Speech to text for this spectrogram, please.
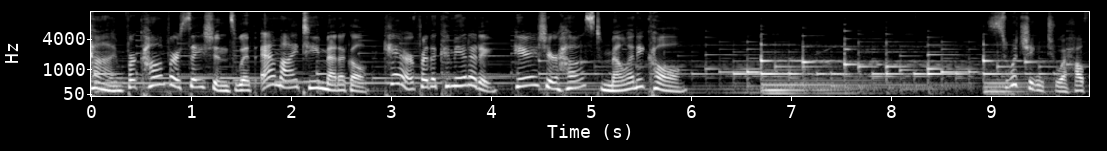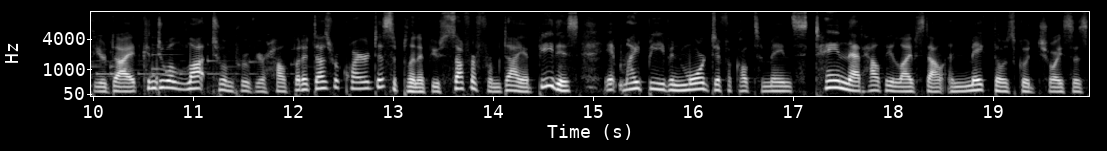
time for Conversations with MIT Medical, care for the community. Here's your host, Melanie Cole. Switching to a healthier diet can do a lot to improve your health, but it does require discipline. If you suffer from diabetes, it might be even more difficult to maintain that healthy lifestyle and make those good choices.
